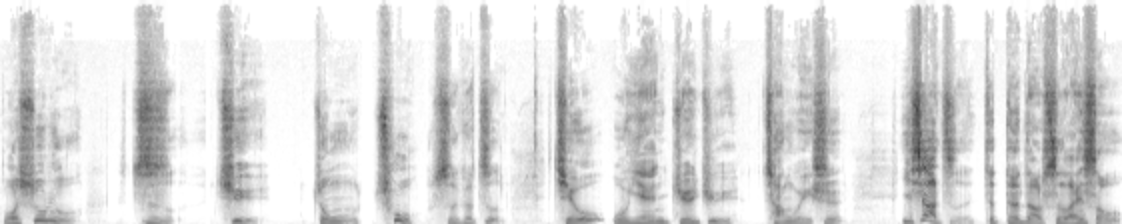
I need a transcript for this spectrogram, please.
我输入“只去中处”四个字，求五言绝句长尾诗，一下子就得到十来首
